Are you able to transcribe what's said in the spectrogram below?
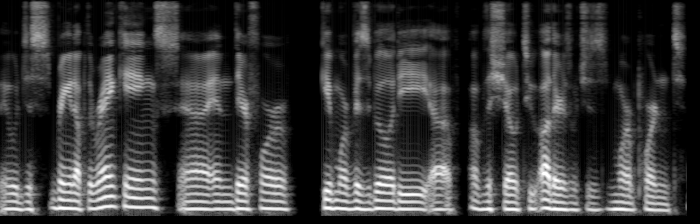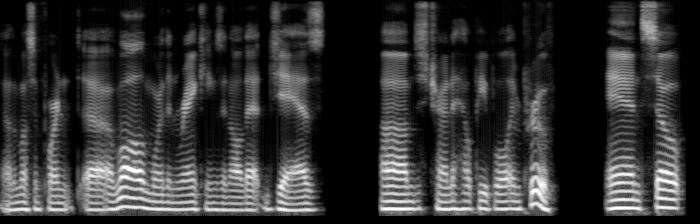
It would just bring it up the rankings uh, and therefore give more visibility uh, of the show to others, which is more important, uh, the most important uh, of all, more than rankings and all that jazz. Um, just trying to help people improve. And so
